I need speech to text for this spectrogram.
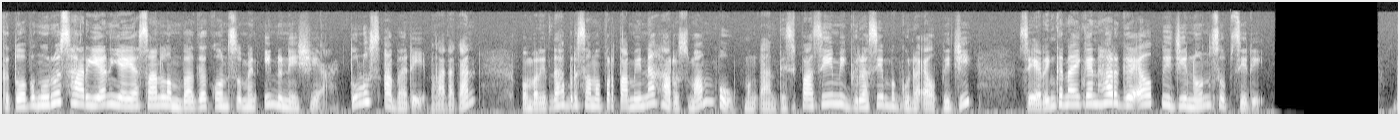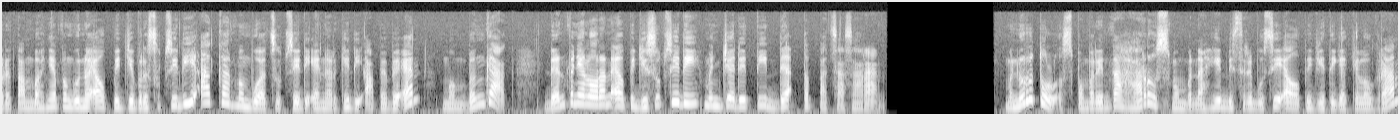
Ketua Pengurus Harian Yayasan Lembaga Konsumen Indonesia, Tulus Abadi, mengatakan pemerintah bersama Pertamina harus mampu mengantisipasi migrasi pengguna LPG seiring kenaikan harga LPG non-subsidi. Bertambahnya pengguna LPG bersubsidi akan membuat subsidi energi di APBN membengkak dan penyaluran LPG subsidi menjadi tidak tepat sasaran. Menurut Tulus, pemerintah harus membenahi distribusi LPG 3 kg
